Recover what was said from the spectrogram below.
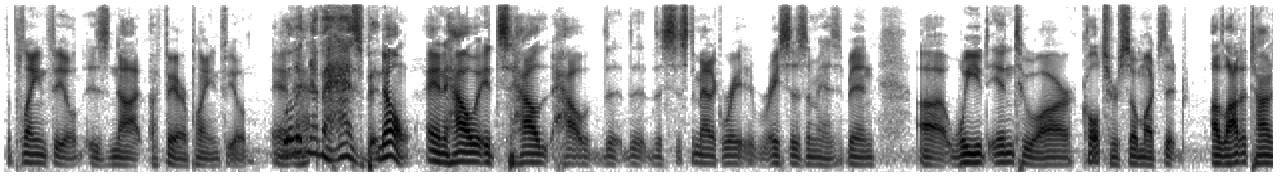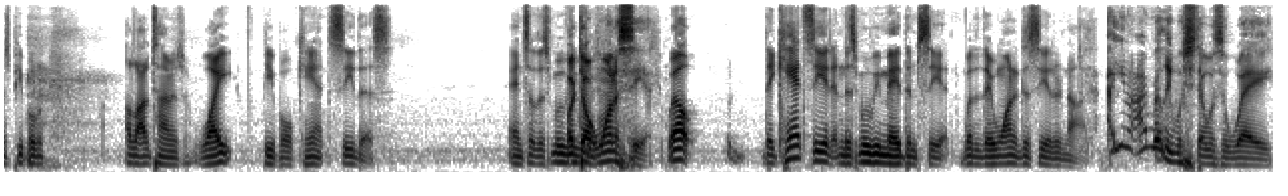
the playing field is not a fair playing field. And Well, it ha- never has been. No, and how it's how how the the, the systematic ra- racism has been uh, weaved into our culture so much that a lot of times people, a lot of times white people can't see this, and so this movie or don't want to see it. Well, they can't see it, and this movie made them see it, whether they wanted to see it or not. I, you know, I really wish there was a way,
